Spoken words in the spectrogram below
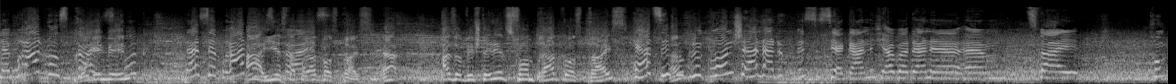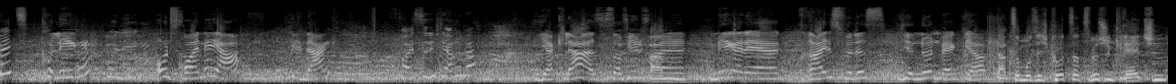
Der Bratwurstpreis. Wo gehen wir hin? Guck, da ist der Bratwurstpreis. Ah, hier ist der Bratwurstpreis. Ja. Also wir stehen jetzt vor dem Bratwurstpreis. Herzlichen Ja? Glückwunsch, Anna. Du bist es ja gar nicht, aber deine ähm, zwei Kumpels, Kollegen Kollegen, und Freunde, ja. Vielen Dank. Freust du dich darüber? Ja klar, es ist auf jeden Fall mega der Preis für das hier in Nürnberg, ja. Dazu muss ich kurz dazwischen grätschen.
